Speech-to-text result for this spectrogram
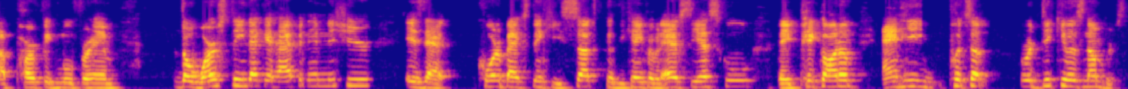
a perfect move for him. The worst thing that could happen to him this year is that quarterbacks think he sucks because he came from an FCS school. They pick on him, and he puts up ridiculous numbers.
